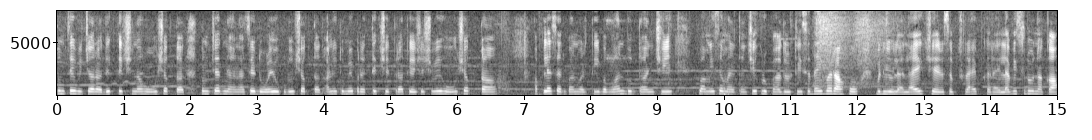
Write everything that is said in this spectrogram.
तुमचे विचार अधिक तीक्ष्ण होऊ शकतात. तुमच्या ज्ञानाचे डोळे उघडू शकतात आणि तुम्ही प्रत्येक क्षेत्रात यशस्वी होऊ शकता. आपल्या सर्वांवरती भगवान बुद्धांची स्वामी समर्थांची कृपादृष्टी सदैव राहो. व्हिडिओला लाईक शेअर सबस्क्राईब करायला विसरू नका.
